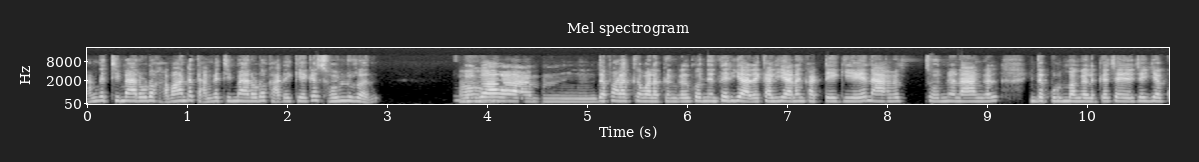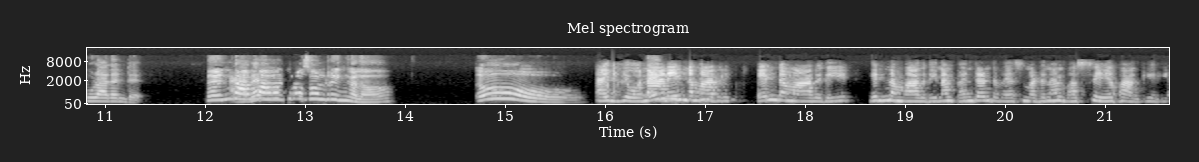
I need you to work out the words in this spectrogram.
தங்கச்சிமாரோட அவாண்ட தங்கச்சிமாரோட கதை கேட்க சொல்லுறது. இவ இந்த பழக்க வழக்கங்கள் கொஞ்சம் தெரியாத கல்யாணம் கட்டேக்கியே நாங்க சொன்ன நாங்கள் இந்த குடும்பங்களுக்கு செய்யக்கூடாதுண்டு. சொல்றீங்களோ? ஓ. ஐயோ நான் என்ன மாதிரி என்ன மாதிரி என்ன மாதிரி? நான் பன்னெண்டு வயசு மட்டும் நான் பஸ்ஸையே பாக்கல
